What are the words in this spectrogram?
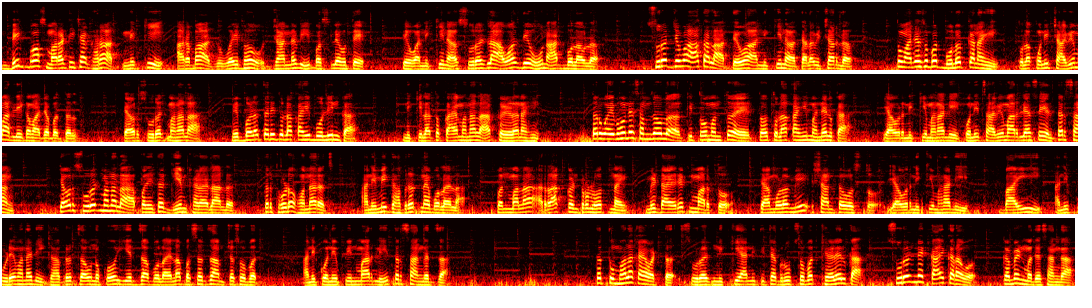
Big boss मराठीच्या घरात निक्की अरबाज वैभव जान्हवी बसले होते. तेव्हा निक्कीनं सूरजला आवाज देऊन आत बोलावलं. सूरज जेव्हा आत आला तेव्हा निक्कीनं त्याला विचारलं तू माझ्यासोबत बोलत का नाही? तुला कोणी चावी मारली का माझ्याबद्दल? त्यावर सूरज म्हणाला मी बळ तरी तुला काही बोलीन का? निक्कीला तो काय म्हणाला कळलं नाही. तर वैभवने समजवलं की तो म्हणतोय तो तुला काही म्हणेल का? यावर निक्की म्हणाली कोणी चावी मारली असेल तर सांग. त्यावर सूरज म्हणाला आपण इथं गेम खेळायला आलं तर थोडं होणारच आणि मी घाबरत नाही बोलायला. पण मला राग कंट्रोल होत नाही. मी डायरेक्ट मारतो. त्यामुळं मी शांत बसतो. यावर निक्की म्हणाली बाई आणि पुढे म्हणाली घाबरत जाऊ नको. येत जा बोलायला. बसत जा आमच्यासोबत आणि कोणी पिन मारली तर सांगत जा. तर तुम्हाला काय वाटतं? सूरज निक्की आणि तिच्या ग्रुपसोबत खेळेल का? सूरजने काय करावं? कमेंटमध्ये सांगा.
